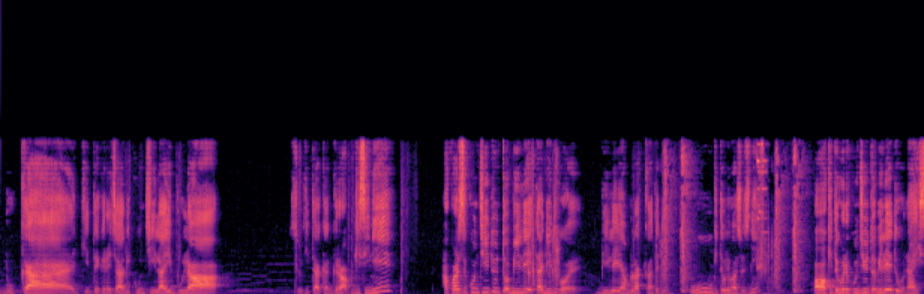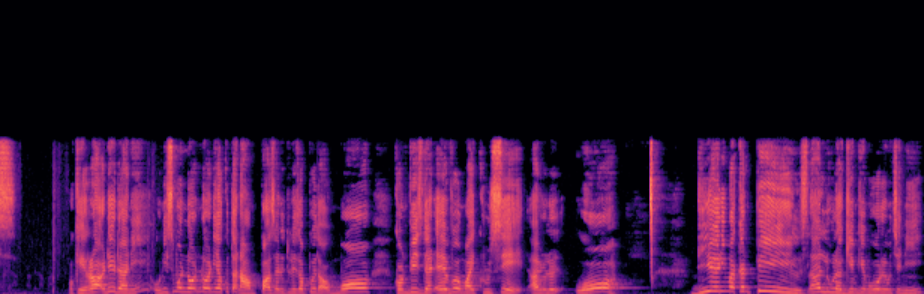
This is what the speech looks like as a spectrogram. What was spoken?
Bukan. Kita kena cari kunci lain pula. So kita akan gerak pergi sini. Aku rasa kunci tu untuk bilik tadi tu kot. Bilik yang belakang tadi. Oh, kita boleh masuk sini. Oh, kita guna kunci untuk bilik tu. Nice. Okay, rak dia dah ni. Oh, ni semua note-note ni aku tak nampak saya tulis apa tau. More convinced than ever my crusade. Oh. Dia ni makan pil. Selalulah game-game horror macam ni.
